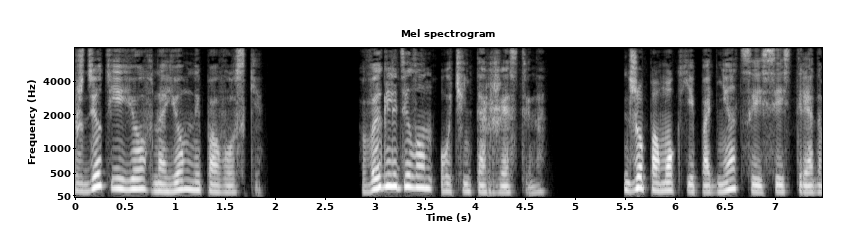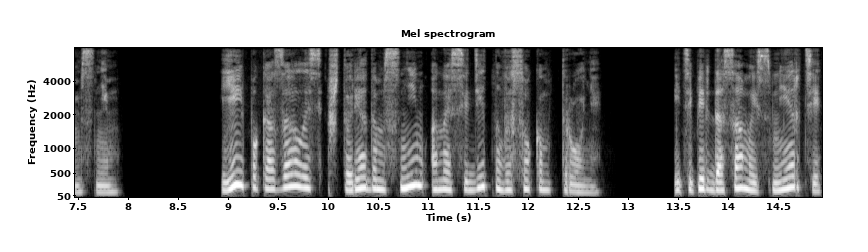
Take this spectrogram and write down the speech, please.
ждет ее в наемной повозке. Выглядел он очень торжественно. Джо помог ей подняться и сесть рядом с ним. Ей показалось, что рядом с ним она сидит на высоком троне и теперь до самой смерти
